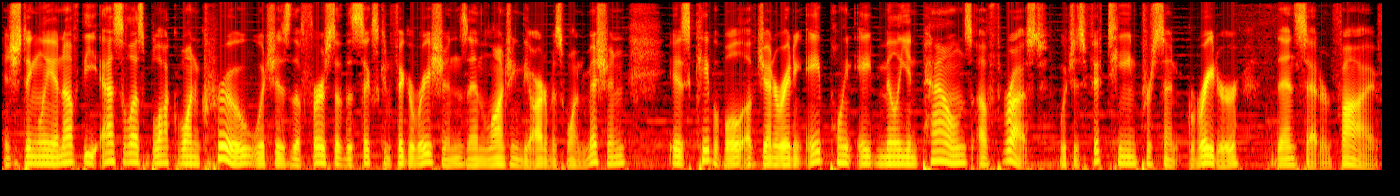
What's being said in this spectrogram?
Interestingly enough, the SLS Block 1 crew, which is the first of the six configurations and launching the Artemis 1 mission, is capable of generating 8.8 million pounds of thrust, which is 15% greater than Saturn V.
